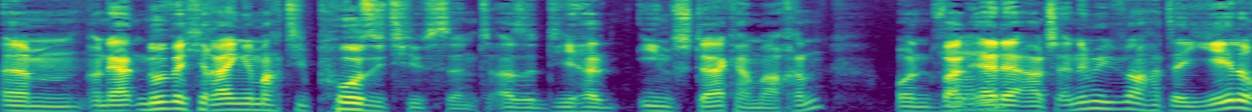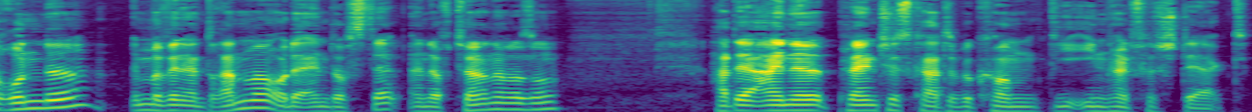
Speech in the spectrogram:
Ähm, und er hat nur welche reingemacht, die positiv sind, also die halt ihn stärker machen. Und weil Mhm. er der Arch Enemy war, hat er jede Runde, immer wenn er dran war, oder End of Step, End of Turn oder so, hat er eine Planches-Karte bekommen, die ihn halt verstärkt.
